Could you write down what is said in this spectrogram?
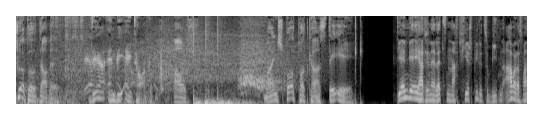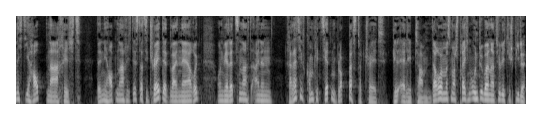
Triple Double. Der NBA Talk. Auf meinsportpodcast.de. Die NBA hatte in der letzten Nacht vier Spiele zu bieten, aber das war nicht die Hauptnachricht. Denn die Hauptnachricht ist, dass die Trade Deadline näher rückt und wir letzte Nacht einen relativ komplizierten Blockbuster-Trade erlebt haben. Darüber müssen wir sprechen und über natürlich die Spiele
